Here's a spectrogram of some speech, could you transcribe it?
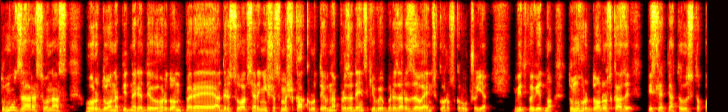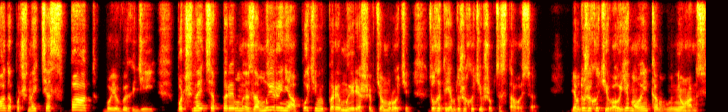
Тому зараз у нас Гордона піднарядили. Гордон переадресувався раніше Смешка крутив на президентські вибори. Зараз Зеленського розкручує. Відповідно, тому Гордон розказує: після 5 листопада почнеться спад бойових дій, почнеться перем... замирення, а потім і перемиря ще в цьому році. Слухайте, я б дуже хотів, щоб це сталося. Я б дуже хотів, але є маленький нюанс.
